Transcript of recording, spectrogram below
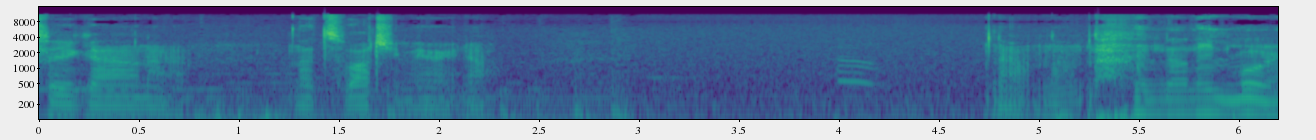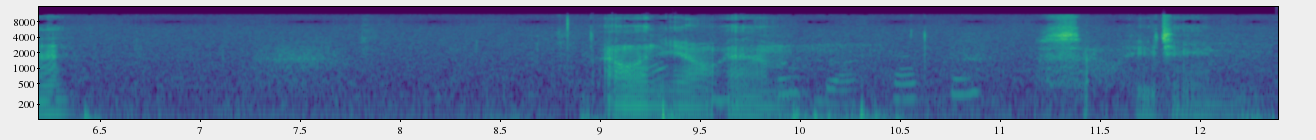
actually a guy on uh, that's watching me right now. Oh, No, no, not anymore. Alan Yo M. Saluting crack.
